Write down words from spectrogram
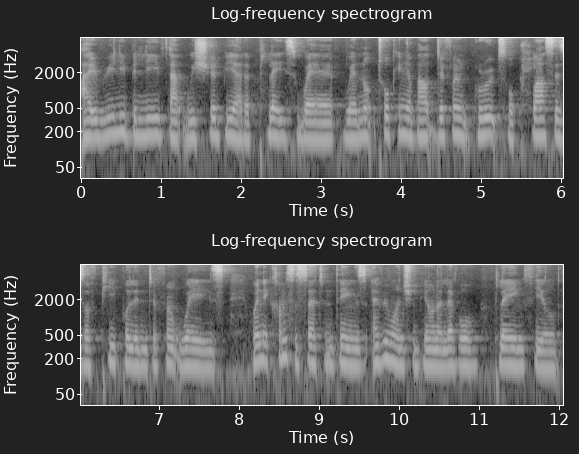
I really believe that we should be at a place where we're not talking about different groups or classes of people in different ways. When it comes to certain things, everyone should be on a level playing field.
